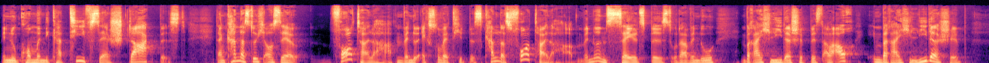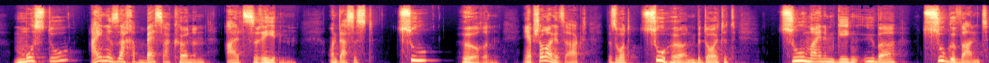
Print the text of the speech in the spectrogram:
Wenn du kommunikativ sehr stark bist, dann kann das durchaus sehr Vorteile haben. Wenn du extrovertiert bist, kann das Vorteile haben. Wenn du im Sales bist oder wenn du im Bereich Leadership bist, aber auch im Bereich Leadership musst du eine Sache besser können als reden. Und das ist zuhören. Ich habe schon mal gesagt, das Wort zuhören bedeutet zu meinem Gegenüber zugewandt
